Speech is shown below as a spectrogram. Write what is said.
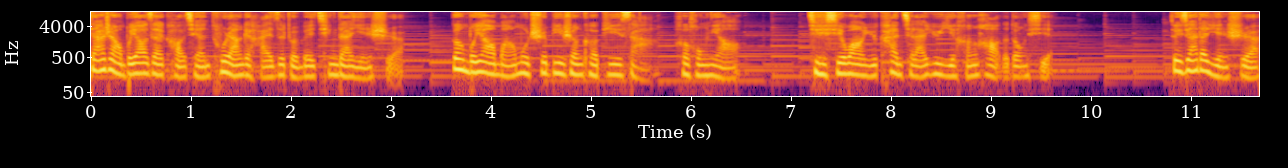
家长不要在考前突然给孩子准备清淡饮食，更不要盲目吃必胜客披萨、喝红牛，寄希望于看起来寓意很好的东西。最佳的饮食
